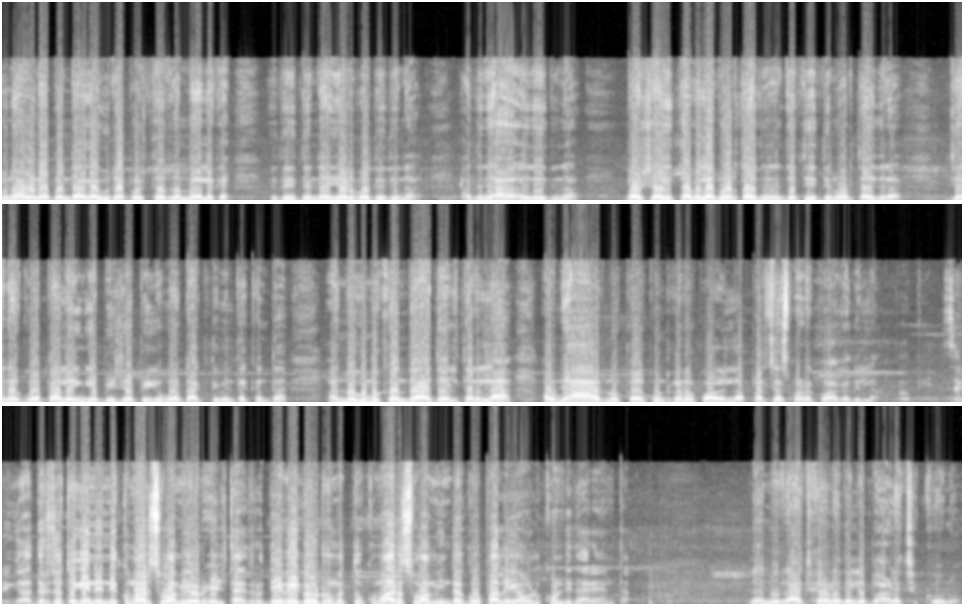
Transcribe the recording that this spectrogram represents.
ಚುನಾವಣೆ ಬಂದಾಗ ವಿರೋಧ ಪಕ್ಷದವ್ರು ನಮ್ಮ ಮೇಲೆ ಕ- ಇದು ಇದನ್ನು ಹೇಳ್ಬೋದು ಇದನ್ನು. ಅದನ್ನ ಇದನ್ನು. ಬಹುಶಃ ತಾವೆಲ್ಲ ನೋಡ್ತಾ ಇದ್ದೀನಿ ಜೊತೆ ಇದ್ದು ನೋಡ್ತಾ ಇದ್ದೀರಾ. ಜನ ಗೋಪಾಲ ಹಿಂಗೆ ಬಿ ಜೆ ಪಿಗೆ ವೋಟ್ ಹಾಕ್ತೀವಿ ಅಂತಕ್ಕಂಥ ಆ ನಗುಮುಖಂದು ಅದು ಹೇಳ್ತಾರಲ್ಲ ಅವ್ನ ಯಾರನ್ನೂ ಕ ಕುಂಟ್ಕೊಳಕ್ಕೂ ಆಗಲ್ಲ ಪರ್ಚೇಸ್ ಮಾಡೋಕ್ಕೂ ಆಗೋದಿಲ್ಲ. ಸರ್ ಈಗ ಅದ್ರ ಜೊತೆಗೆ ನಿನ್ನೆ ಕುಮಾರಸ್ವಾಮಿ ಅವರು ಹೇಳ್ತಾ ಇದ್ರು ದೇವೇಗೌಡರು ಮತ್ತು ಕುಮಾರಸ್ವಾಮಿಯಿಂದ ಗೋಪಾಲಯ್ಯ ಉಳ್ಕೊಂಡಿದ್ದಾರೆ ಅಂತ. ನಾನು ರಾಜಕಾರಣದಲ್ಲಿ ಬಹಳ ಚಿಕ್ಕವನು.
